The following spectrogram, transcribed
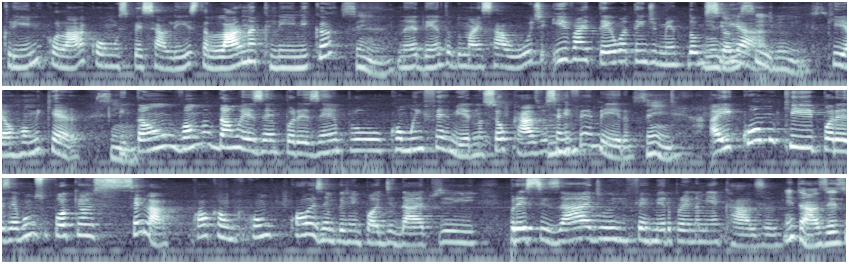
clínico lá com um especialista lá na clínica. Sim. Né, dentro do Mais Saúde e vai ter o atendimento domiciliar. Em domicílio, isso. Que é o home care. Sim. Então, vamos dar um exemplo, por exemplo, como enfermeira. No seu caso, você é uhum. é enfermeira. Sim. Aí, como que, por exemplo, vamos supor que eu, sei lá, qual, qual, qual, qual exemplo que a gente pode dar de precisar de um enfermeiro para ir na minha casa? Então, às vezes.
